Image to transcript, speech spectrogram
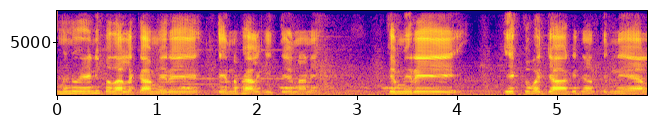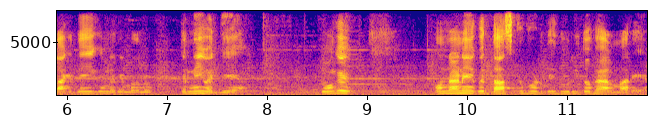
ਮੈਨੂੰ ਇਹ ਨਹੀਂ ਪਤਾ ਲੱਗਾ, ਮੇਰੇ ਤਿੰਨ ਫੈਲ ਕੀਤੇ ਉਹਨਾਂ ਨੇ ਕਿ ਮੇਰੇ ਇੱਕ ਵੱਜਾ ਕਿ ਜਾਂ ਤਿੰਨੇ ਐ ਲੱਗਦੇ ਸੀ ਕਿ ਮੇਰੇ ਮਤਲਬ ਤਿੰਨੇ ਹੀ ਵੱਜੇ ਆ। ਕਿਉਂਕਿ ਉਹਨਾਂ ਨੇ ਕੋਈ 10 ਕੁ ਫੁੱਟ ਦੀ ਦੂਰੀ ਤੋਂ ਫੈਲ ਮਾਰੇ ਆ।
